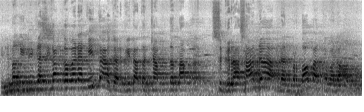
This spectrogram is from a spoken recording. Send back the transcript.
ini mengindikasikan kepada kita agar kita tetap, tetap segera sadar dan bertobat kepada Allah.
